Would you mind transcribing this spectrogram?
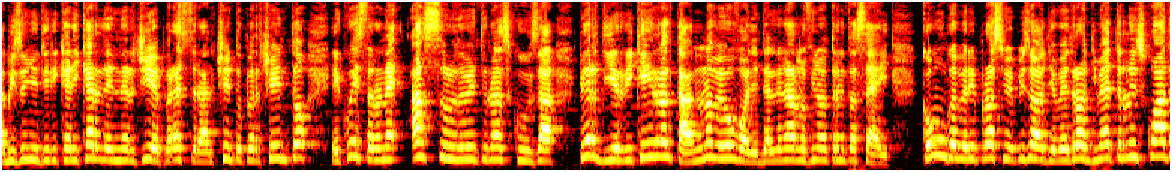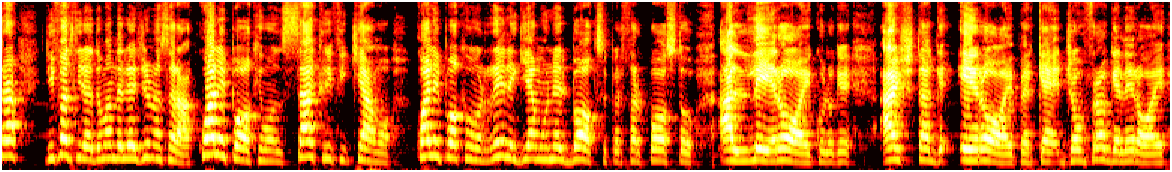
ha bisogno di ricaricare le energie per essere al 100% e questa non è assolutamente una scusa per dirvi che in realtà non avevo voglia di allenarlo fino al 36 Comunque per il prossimo episodio vedrò di metterlo in squadra. Difatti la domanda del giorno sarà quale Pokémon sacrifichiamo, quale Pokémon releghiamo nel box per far posto all'eroe? Quello che hashtag eroe perché John Frog è l'eroe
